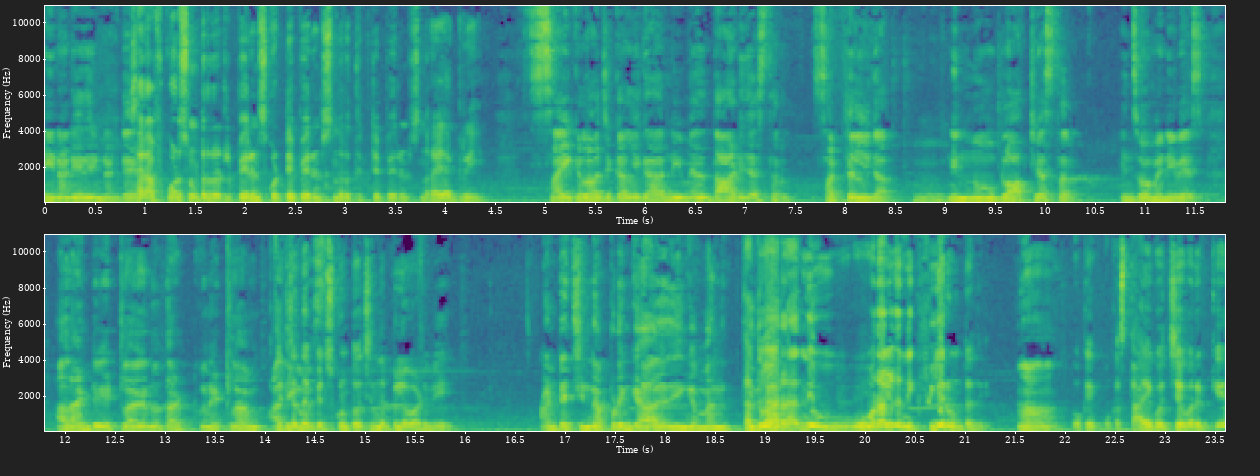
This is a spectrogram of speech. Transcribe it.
నేను అనేది ఏంటంటే సరే అఫ్ కోర్స్ ఉంటారు. అట్లా పేరెంట్స్ కొట్టే పేరెంట్స్ ఉన్నారు తిట్టే పేరెంట్స్ ఉన్నారు ఐ అగ్రి సైకలాజికల్గా నీ మీద దాడి చేస్తారు. సటిల్గా నిన్ను బ్లాక్ చేస్తారు ఇన్ సో మెనీ వేస్ అలాంటివి ఎట్లాగా నువ్వు తట్టుకుని ఎట్లా అది తప్పించుకుంటావు చిన్న పిల్లవాడివి. అంటే చిన్నప్పుడు ఇంకా అది ఇంకా మన తద్వారా నువ్వు ఓవరాల్గా నీకు ఫియర్ ఉంటుంది. ఒక ఒక స్థాయికి వచ్చే వరకే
